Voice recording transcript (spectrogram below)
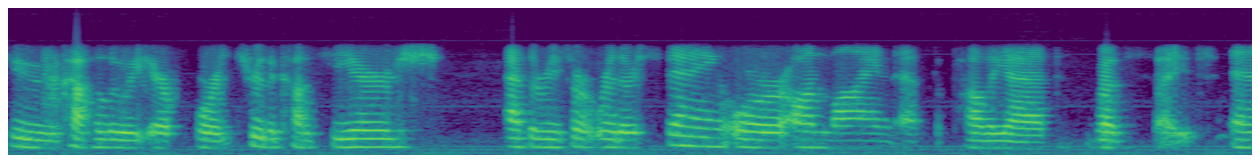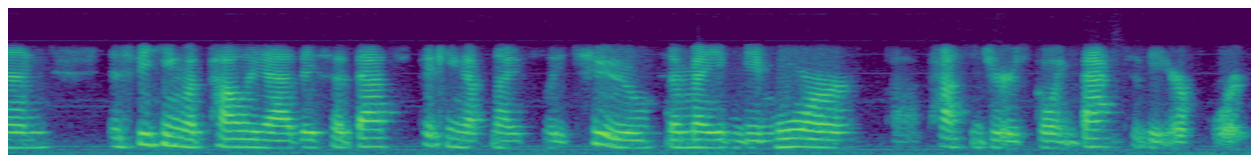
to Kahului Airport through the concierge at the resort where they're staying or online at the Polyad website. And in speaking with Polyad, they said that's picking up nicely too. There may even be more uh, passengers going back to the airport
